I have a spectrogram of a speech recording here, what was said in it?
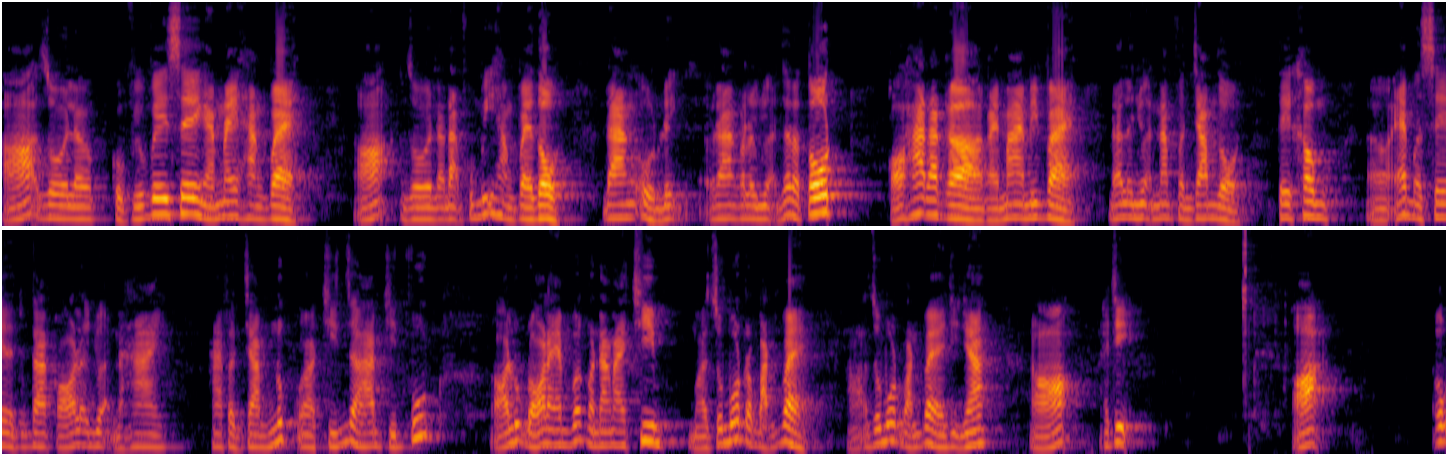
đó rồi là cổ phiếu VC ngày hôm nay hàng về. Đó rồi là đạm phú mỹ hàng về rồi. Đang ổn định đang có lợi nhuận rất là tốt. Có HAG ngày mai mới về đã lợi nhuận 5% rồi. T0 uh, ờ, FMC là chúng ta có lợi nhuận là 2 2% lúc ờ, 9 giờ 29 phút. Đó lúc đó là em vẫn còn đang live stream mà robot nó bắn về. Đó, robot bắn về chị nhá. Đó anh chị. Đó. Ok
